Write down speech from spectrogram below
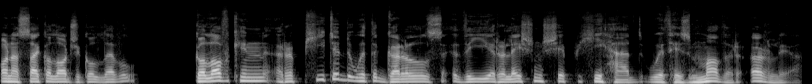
On a psychological level, Golovkin repeated with the girls the relationship he had with his mother earlier,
